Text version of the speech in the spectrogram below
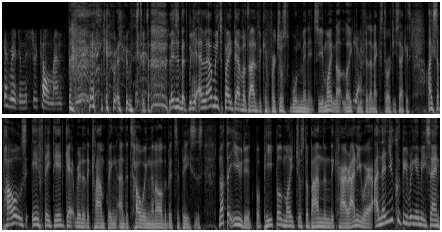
get rid of Mr. Towman. Get rid of Mr. T- Elizabeth, will you allow me to play devil's advocate for just one minute? So you might not like Yeah. me for the next 30 seconds. I suppose if they did get rid of the clamping and the towing and all the bits and pieces, not that you did, but people might just abandon the car anywhere. And then you could be ringing me saying,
